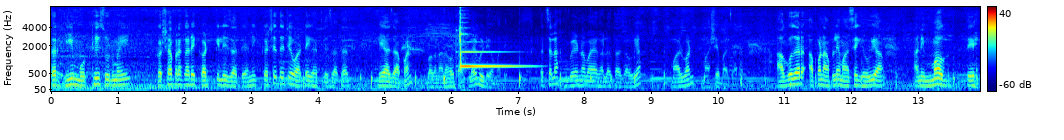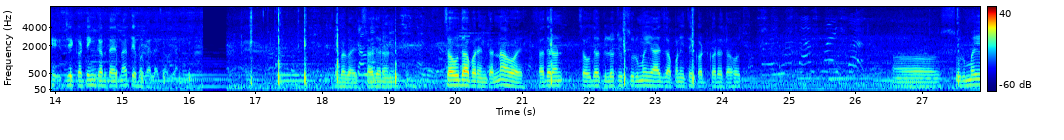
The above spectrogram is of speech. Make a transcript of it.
तर ही मोठी सुरमई कशा प्रकारे कट केली जाते आणि कसे त्याचे वाटे घातले जातात हे आज आपण बघणार आहोत आपल्या व्हिडिओमध्ये. तर चला वेळ न वाया घालवता जाऊया. मालवण मासे बाजारात. अगोदर आपण आपले मासे घेऊया आणि मग ते जे कटिंग करतायत ना ते बघायला जाऊया. बघा एक साधारण चौदापर्यंत ना होय. साधारण चौदा किलोची सुरमई आज आपण इथे कट करत आहोत. सुरमई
